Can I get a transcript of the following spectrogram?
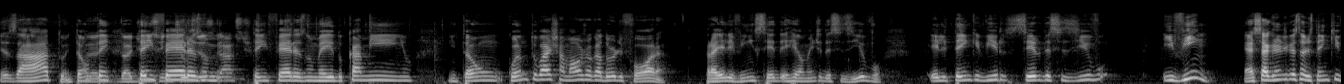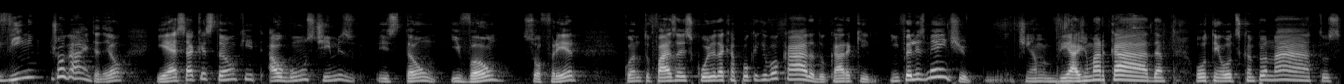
Exato. Então da, tem, tem, férias no, tem férias no meio do caminho. Então, quando tu vai chamar o jogador de fora para ele vir ser realmente decisivo, ele tem que vir ser decisivo e vir. Essa é a grande questão. Ele tem que vir jogar, entendeu? E essa é a questão que alguns times estão e vão sofrer quando tu faz a escolha daqui a pouco equivocada, do cara que, infelizmente, tinha viagem marcada, ou tem outros campeonatos,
